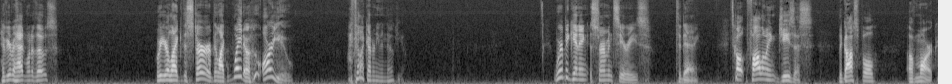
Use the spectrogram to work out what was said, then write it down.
Have you ever had one of those? where you're like disturbed and like, wait a, who are you? I feel like I don't even know you. We're beginning a sermon series today. It's called Following Jesus, the Gospel of Mark.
